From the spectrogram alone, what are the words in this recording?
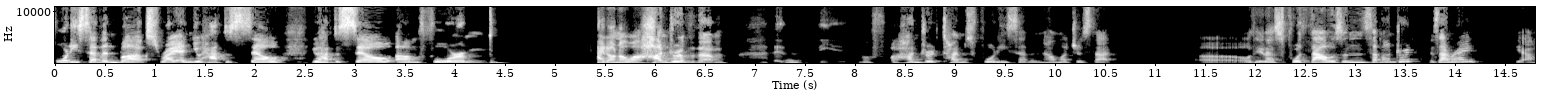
47 bucks right and you have to sell you have to sell um, for i don't know a hundred of them a hundred times 47 how much is that uh, okay, that's 4,700. Is that right? Yeah.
